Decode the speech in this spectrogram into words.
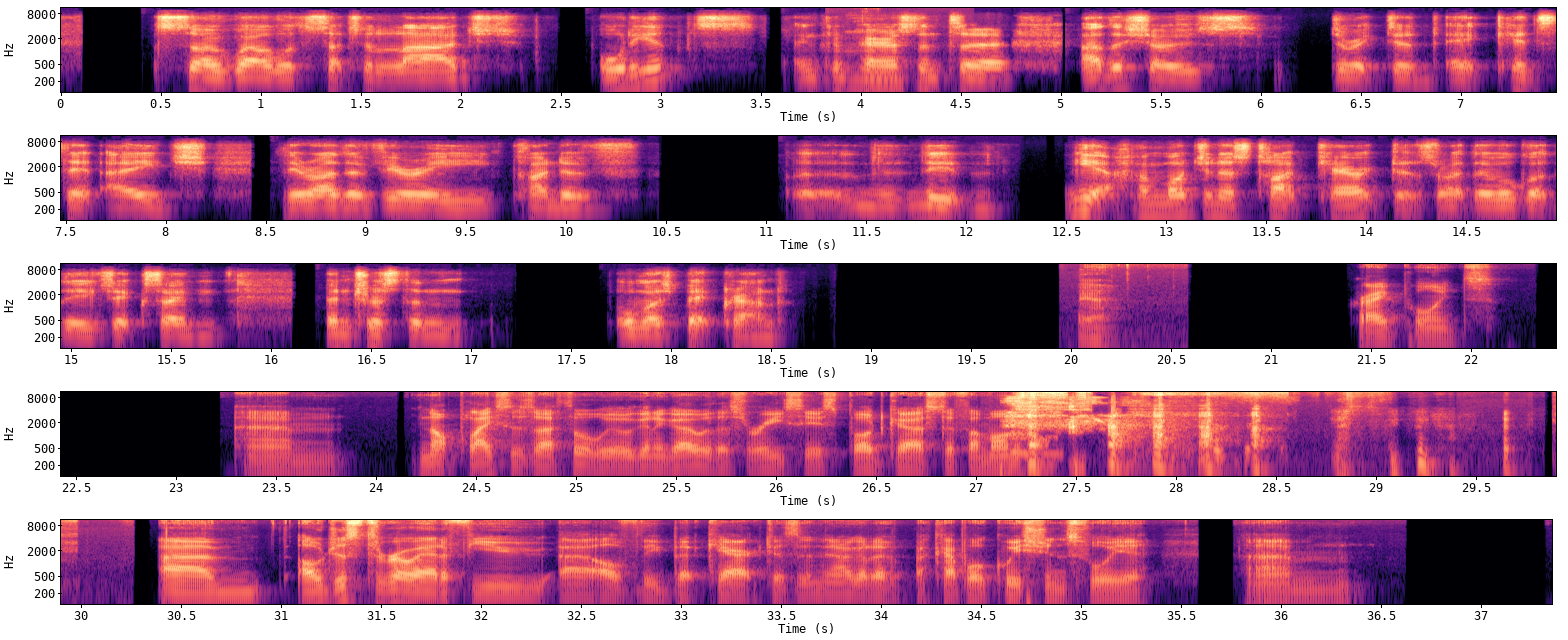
so well with such a large audience in comparison to other shows directed at kids that age. They're either very kind of uh, the yeah homogenous type characters, right? They've all got the exact same interest and almost background. Yeah. Great points. Um, not places I thought we were going to go with this recess podcast, if I'm honest. um, I'll just throw out a few uh, of the bit characters, and then I've got a, a couple of questions for you. Um,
